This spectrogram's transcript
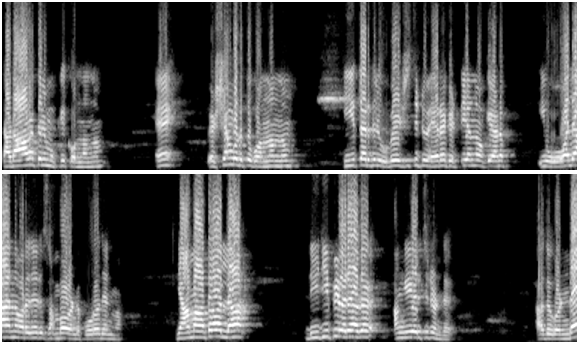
തടാകത്തിൽ മുക്കി കൊന്നെന്നും ഏ വിഷം കൊടുത്ത് കൊന്നെന്നും ഈ തരത്തിൽ ഉപേക്ഷിച്ചിട്ട് വേറെ കെട്ടിയെന്നും ഒക്കെയാണ് ഈ ഓല എന്ന് പറഞ്ഞൊരു സംഭവമുണ്ട് പൂർവജന്മം. ഞാൻ മാത്രമല്ല ഡി ജി പി വരെ അത് അംഗീകരിച്ചിട്ടുണ്ട്. അതുകൊണ്ട്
